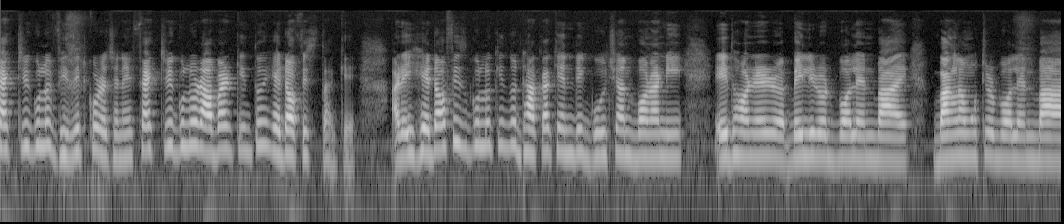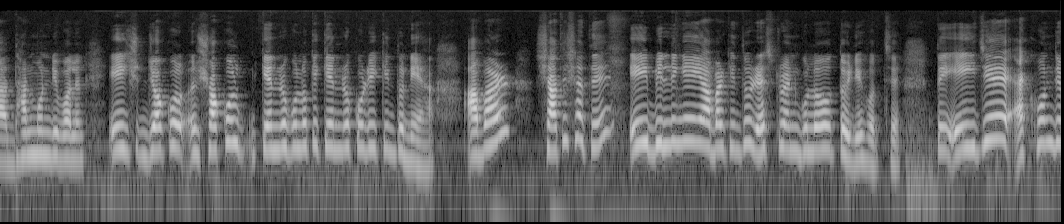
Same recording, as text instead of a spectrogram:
ফ্যাক্টরিগুলো ভিজিট করেছেন এই ফ্যাক্টরিগুলোর আবার কিন্তু হেড অফিস থাকে। আর এই হেড অফিসগুলো কিন্তু ঢাকা কেন্দ্রিক গুলশান বনানী এই ধরনের বেলি রোড বলেন বা বাংলা মোটর বলেন বা ধানমন্ডি বলেন এই সকল কেন্দ্রগুলোকে কেন্দ্র করেই কিন্তু নেয়া। আবার সাথে সাথে এই বিল্ডিংয়েই আবার কিন্তু রেস্টুরেন্টগুলো তৈরি হচ্ছে। তো এই যে এখন যে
